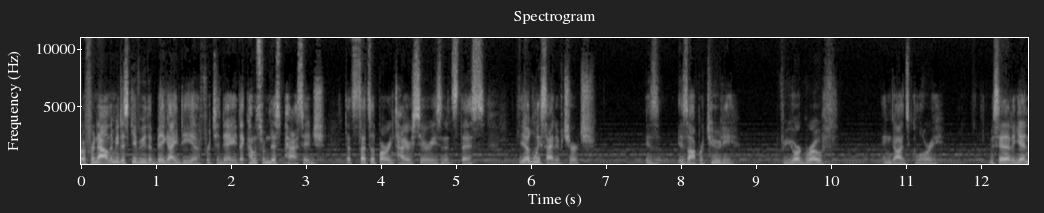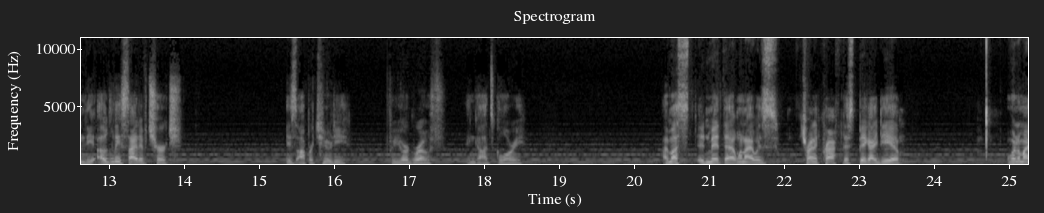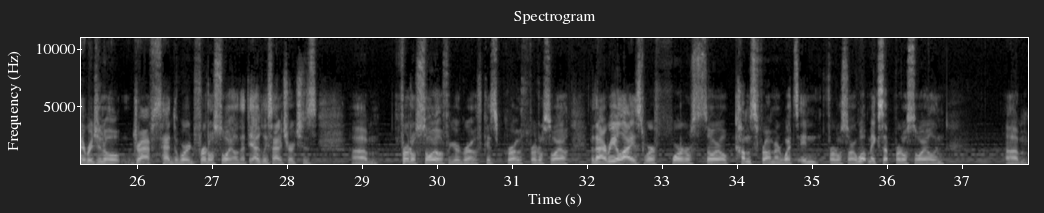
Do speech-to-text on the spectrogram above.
But for now, let me just give you the big idea for today that comes from this passage that sets up our entire series, and it's this the ugly side of church is, is opportunity for your growth and God's glory. Let me say that again the ugly side of church is opportunity for your growth and God's glory. I must admit that when I was trying to craft this big idea, one of my original drafts had the word fertile soil, that the ugly side of church is um, fertile soil for your growth, because growth, fertile soil. But then I realized where fertile soil comes from and what's in fertile soil, what makes up fertile soil. And um,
